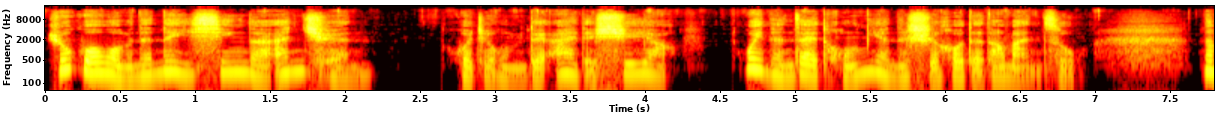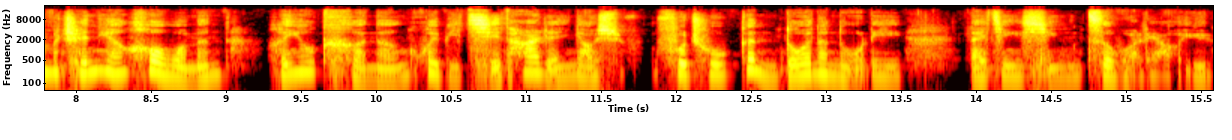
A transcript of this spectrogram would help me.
如果我们的内心的安全，或者我们对爱的需要，未能在童年的时候得到满足，那么成年后，我们很有可能会比其他人要付出更多的努力来进行自我疗愈。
